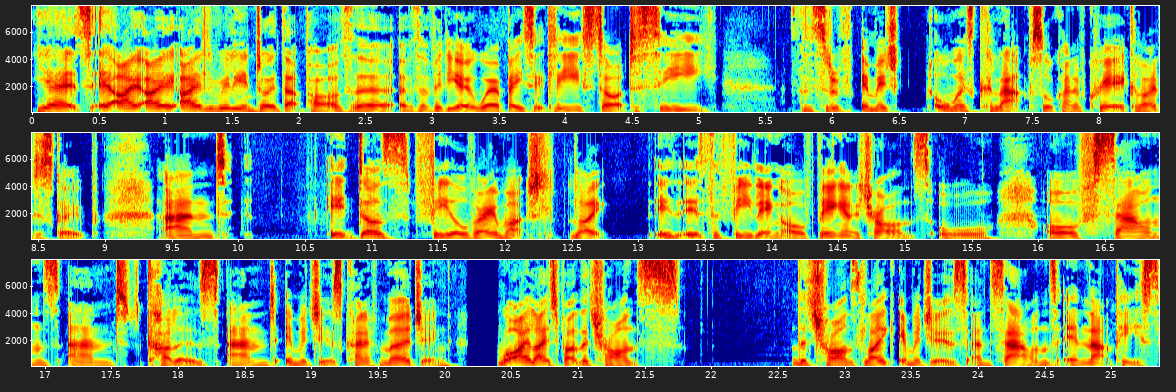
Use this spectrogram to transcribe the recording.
Yeah, it's I, I, I really enjoyed that part of the of the video where basically you start to see the sort of image almost collapse or kind of create a kaleidoscope, and it does feel very much like it's the feeling of being in a trance or of sounds and colors and images kind of merging. What I liked about the trance the trance like images and sounds in that piece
